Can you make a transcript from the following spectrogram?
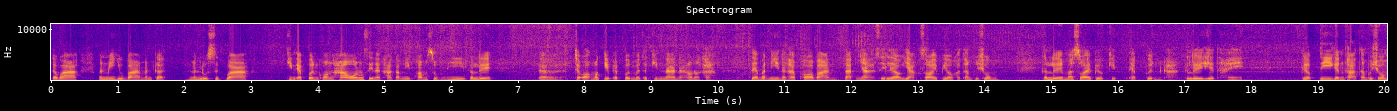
แต่ว่ามันมีอยู่บ้านมันก็มันรู้สึกว่า กินแอปเปิลของเฮาทั้งสิ้นนะคะก็มีความสุขดีก็เลยเจะออกมาเก็บแอปเปิลมาจะกินหน้าหนาวนะคะ แต่บัดนนี้นะคะ พ่อบ้านตัดหญ้าเสร็จแล้วอยากซอยเปรี้ยวค่ะท่านผู้ชม ก็เลยมาซอยเปรี้ยวเก็บแอปเปิลค่ะ ก็เลยเฮ็ดให้เกือบตีกันค่ะท่านผู้ชม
